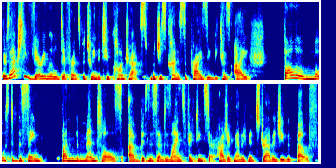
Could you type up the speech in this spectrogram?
There's actually very little difference between the two contracts, which is kind of surprising because I follow most of the same fundamentals of Business of Design's 15 step project management strategy with both.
